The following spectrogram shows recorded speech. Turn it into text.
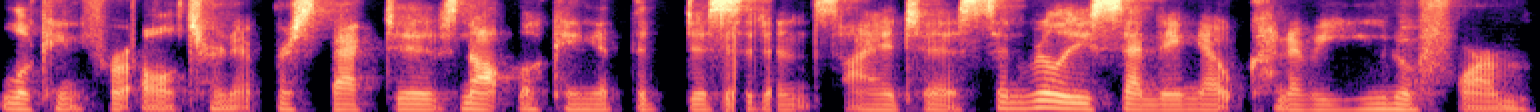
looking for alternate perspectives, not looking at the dissident scientists, and really sending out kind of a uniform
